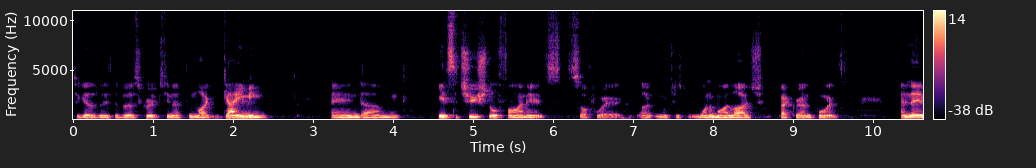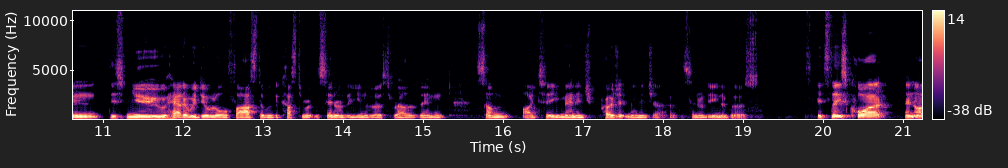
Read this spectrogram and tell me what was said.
together these diverse groups. You know, from like gaming and um, institutional finance software, uh, which is one of my large background points. And then this new how do we do it all faster with the customer at the center of the universe rather than some IT managed project manager at the center of the universe. It's these quiet, and I,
